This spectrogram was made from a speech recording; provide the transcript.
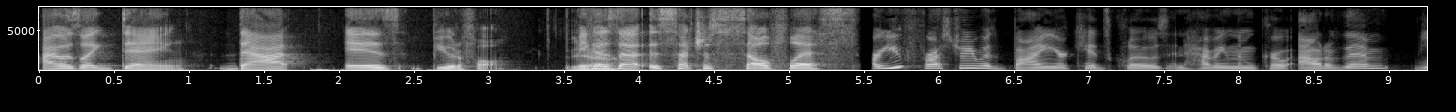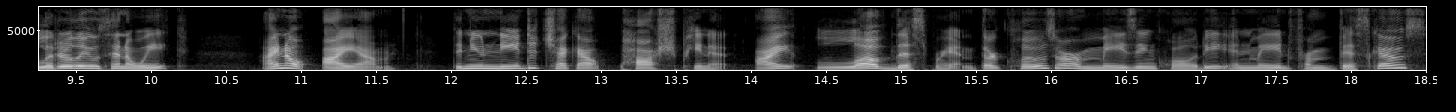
I was like, dang, that is beautiful. Because that is such a selfless Are you frustrated with buying your kids clothes and having them grow out of them literally within a week? I know I am. Then you need to check out Posh Peanut. I love this brand. Their clothes are amazing quality and made from viscose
